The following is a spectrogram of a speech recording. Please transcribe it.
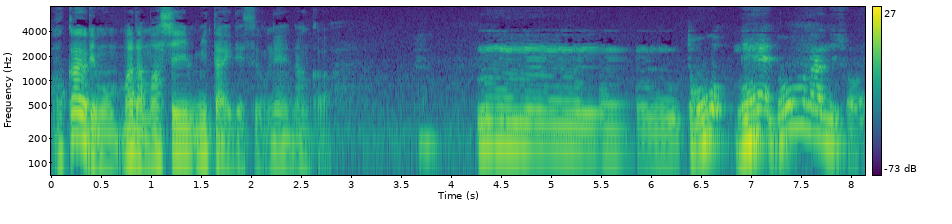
他よりもまだマシみたいですよねなんか。うーん、どう、ね、どうなんでしょ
